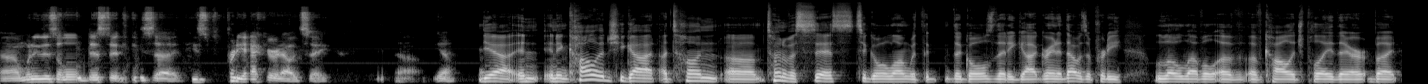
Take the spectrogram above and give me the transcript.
Um, when it is a little distant, he's uh, he's pretty accurate, I would say. Uh, yeah. Yeah, and, and in college he got a ton um, ton of assists to go along with the, the goals that he got. Granted, that was a pretty low level of, of college play there, but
